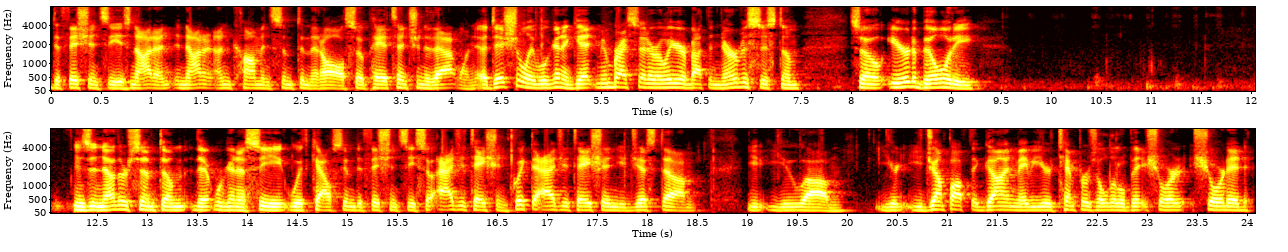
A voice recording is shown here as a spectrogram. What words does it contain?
deficiency is not, a, not an uncommon symptom at all. So pay attention to that one. Additionally, we're going to get, remember I said earlier about the nervous system. So irritability is another symptom that we're going to see with calcium deficiency. So agitation, quick to agitation. You just um, you you um, you jump off the gun. Maybe your temper's a little bit short, shorted.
